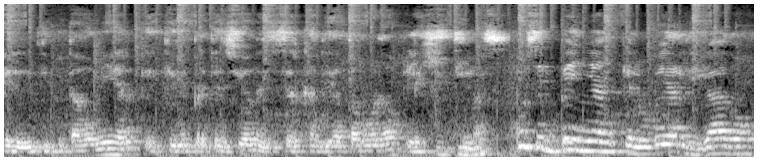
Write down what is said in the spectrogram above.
el diputado Mier, que tiene pretensiones de ser candidato a gobernador legítimas, pues empeñan que lo vean ligado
